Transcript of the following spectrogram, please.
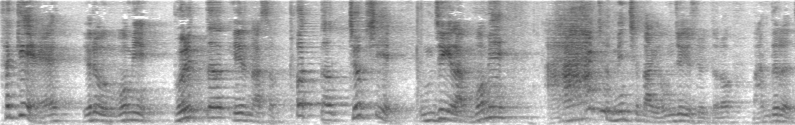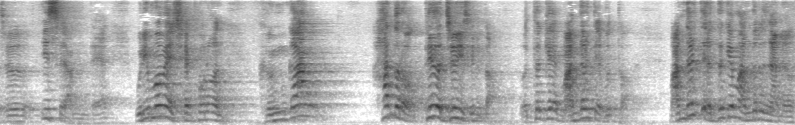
특히 여러분 몸이 벌떡 일어나서 퍼떡 접시 움직이라면 몸이 아주 민첩하게 움직일 수 있도록 만들어져 있어야 하는데 우리 몸의 세포는 건강하도록 되어져 있습니다. 어떻게 만들 때부터 만들 때 어떻게 만들었냐면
